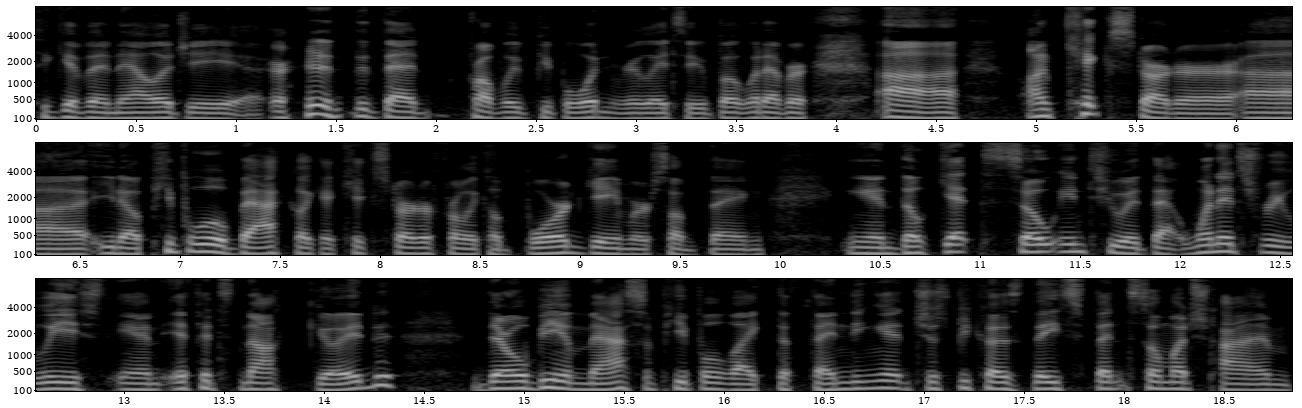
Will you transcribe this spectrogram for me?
to give an analogy that probably people wouldn't relate to, but whatever. Uh, on Kickstarter, uh, you know, people will back like a Kickstarter for like a board game or something, and they'll get so into it that when it's released and if it's not good, there will be a mass of people like defending it just because they spent so much time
